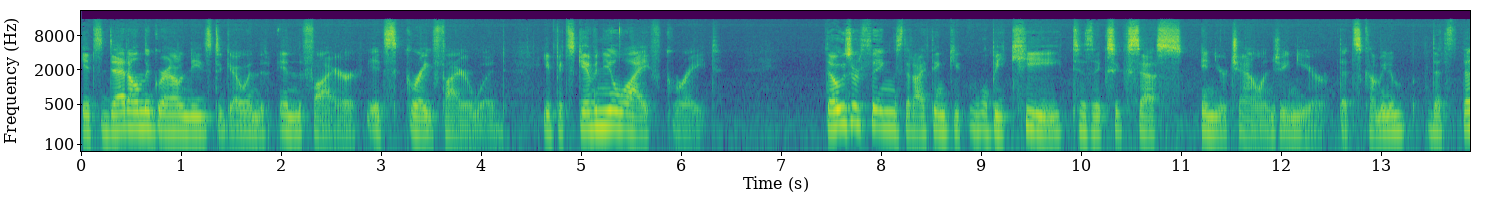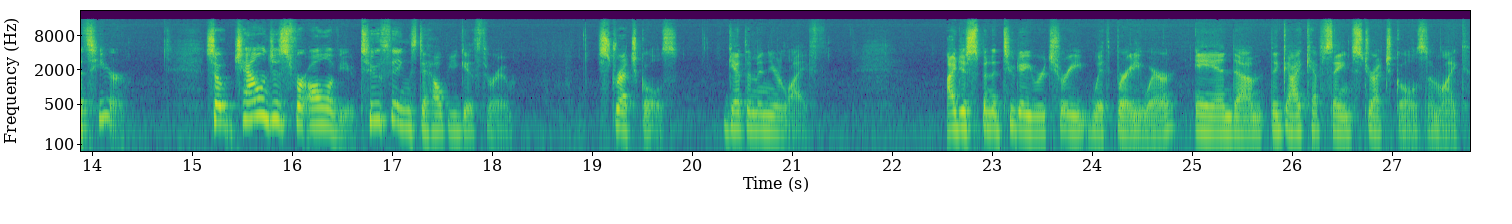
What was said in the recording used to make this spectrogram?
it's dead on the ground and needs to go in the, in the fire. It's great firewood. If it's giving you life, great. Those are things that I think will be key to the success in your challenging year that's coming that's that's here. So challenges for all of you. Two things to help you get through. Stretch goals get them in your life. I just spent a two day retreat with Brady Ware, and um, the guy kept saying stretch goals. I'm like,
